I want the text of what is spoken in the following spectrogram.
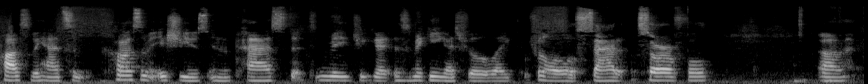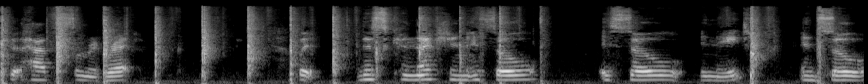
possibly had some caused some issues in the past that made you guys is making you guys feel like feel a little sad, sorrowful, um, have some regret. But this connection is so is so innate and so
